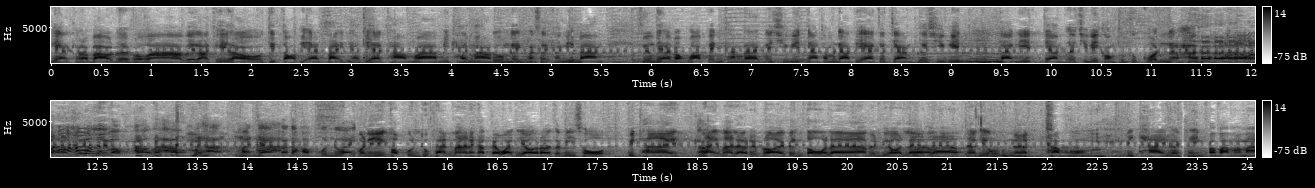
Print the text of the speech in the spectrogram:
พี่แอดคาราบาวด้วยเพราะว่าเวลาที่เราติดต่อพี่แอดไปเนี่ยพี่แอดถามว่ามีใครมาร่วมเล่นคอนเสิร์ตครั้งนี้บ้าง ซึ่งพี่แอดบอกว่าเป็นครั้งแรกในชีวิตนะธรรมดาพี่แอดจะแจมเพื่อชีวิตแต่อันนี้แจมเพื่อชีวิตของทุกๆ คนนะก็เลยบอกเอาเอานะฮะมาแจมก็ต้องขอบคุณด้วย วันนี้ขอบคุณทุกท่านมากนะครับ แต่ว่าเดี๋ยวเราจะมีโชว์ปิดท้าย ครับ ไล่มาแล้วเรียบร้อยเป็นโตแล้วเป็นพี่ออสแล้วแล้วหน้าที่ของคุณนะ ครับผมปิดท้ายด้วยเพลงป้าป้ามามา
